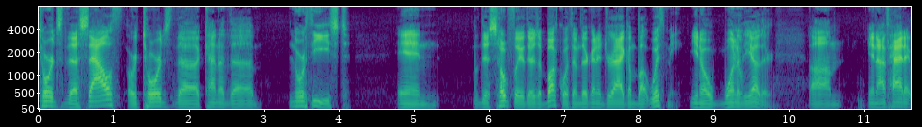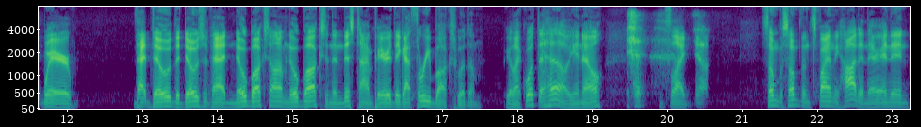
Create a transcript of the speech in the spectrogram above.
towards the south or towards the kind of the northeast. And this, hopefully, if there's a buck with them, they're going to drag them, but with me, you know, one or the other. Um, and I've had it where that doe, the does have had no bucks on them, no bucks, and then this time period they got three bucks with them. You're like, what the hell, you know? It's like, Yeah. some something's finally hot in there. And then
